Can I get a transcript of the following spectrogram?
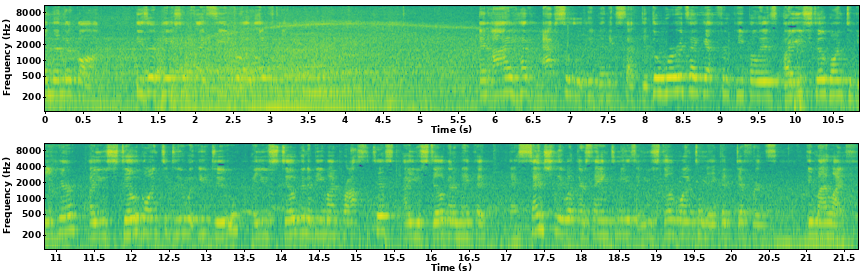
and then they're gone. These are patients I see for a lifetime. And I have absolutely been accepted. The words I get from people is, are you still going to be here? Are you still going to do what you do? Are you still going to be my prosthetist? Are you still going to make a, essentially what they're saying to me is, are you still going to make a difference in my life?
